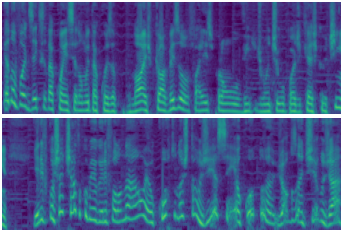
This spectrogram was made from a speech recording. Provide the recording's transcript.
Eu não vou dizer que você tá conhecendo muita coisa por nós, porque uma vez eu falei isso pra um ouvinte de um antigo podcast que eu tinha, e ele ficou chateado comigo. Ele falou: Não, eu curto nostalgia, sim, eu curto jogos antigos já.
